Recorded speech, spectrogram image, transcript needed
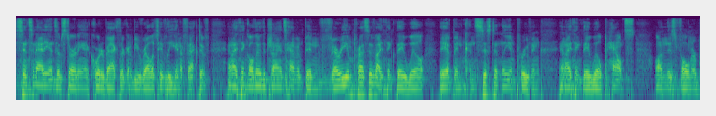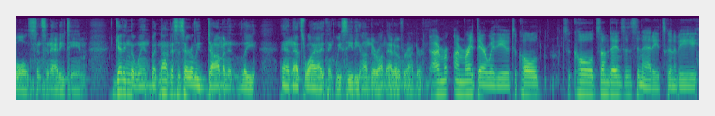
Cincinnati ends up starting at quarterback, they're going to be relatively ineffective. And I think although the Giants haven't been very impressive, I think they will. They have been consistently improving, and I think they will pounce on this vulnerable Cincinnati team, getting the win, but not necessarily dominantly. And that's why I think we see the under on that over under. I'm I'm right there with you. It's a cold it's a cold Sunday in Cincinnati. It's going to be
